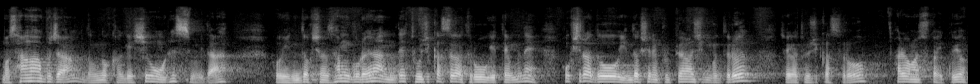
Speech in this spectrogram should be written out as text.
뭐 상하부장 넉넉하게 시공을 했습니다. 그 인덕션 3구로 해놨는데 도시가스가 들어오기 때문에 혹시라도 인덕션이 불편하신 분들은 저희가 도시가스로 활용할 수가 있고요.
